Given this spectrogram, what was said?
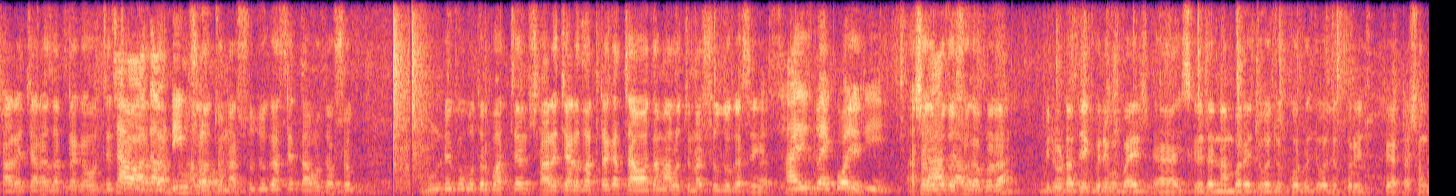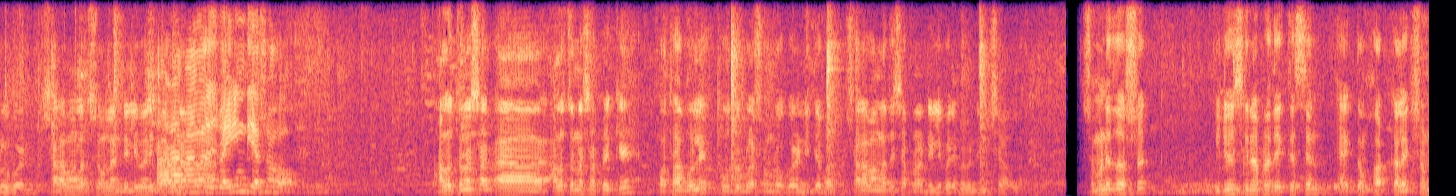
সাড়ে চার হাজার টাকা হচ্ছে চাওয়া দাম, আলোচনার সুযোগ আছে। তাও দর্শক মুন্ডি কবুতর পাচ্ছেন সাড়ে চার হাজার টাকা চাওয়া দাম আলোচনার সুযোগ আছে। সাইজ বাই কোয়ালিটি আশা দর্শক আপনারা ভিডিওটা দেখবেন এবং বাইরের নাম্বারে যোগাযোগ করবেন যোগাযোগ করে পেয়ারটা সংগ্রহ করে নেবেন। সারা বাংলাদেশ অনলাইন ডেলিভারি পাবেন বাংলাদেশ ভাই ইন্ডিয়া সহ। আলোচনা আলোচনা সাপেক্ষে কথা বলে কৌতুকগুলো সংগ্রহ করে নিতে পারবেন। সারা বাংলাদেশে আপনারা ডেলিভারি পাবেন ইনশাআল্লাহ। সম্মানিত দর্শক ভিডিও স্ক্রিনে আপনারা দেখতেছেন একদম হট কালেকশন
